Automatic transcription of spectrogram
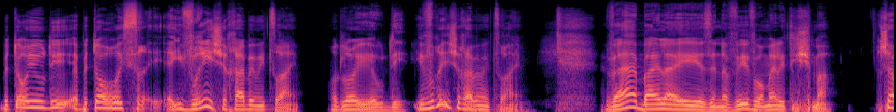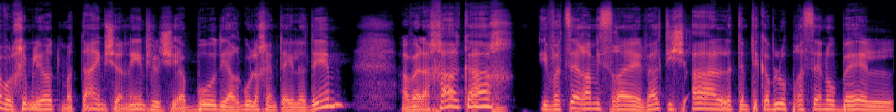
בתור יהודי, בתור עברי שחי במצרים, עוד לא יהודי, עברי שחי במצרים. והיה בא אליי איזה נביא ואומר לי, תשמע, עכשיו הולכים להיות 200 שנים של שיעבוד, יהרגו לכם את הילדים, אבל אחר כך ייווצר עם ישראל, ואל תשאל, אתם תקבלו פרסי נובל,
